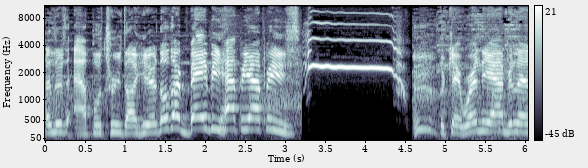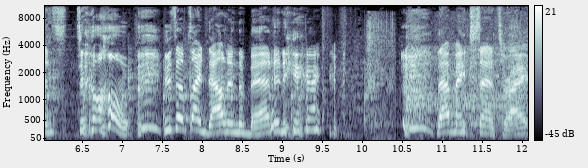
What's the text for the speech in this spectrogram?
And there's apple trees out here. Those are baby Happy Happies. Okay, we're in the ambulance. Oh, he's upside down in the bed in here. that makes sense, right?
